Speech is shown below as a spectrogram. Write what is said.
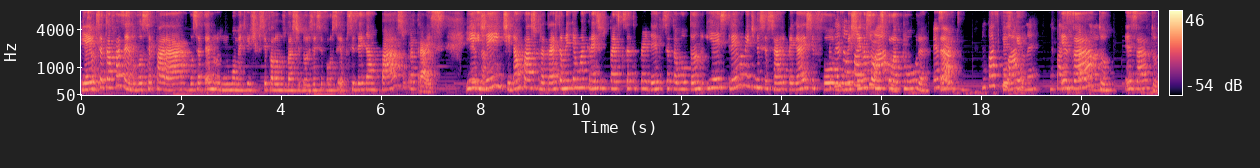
E aí o que você está fazendo? Você parar, você até no, no, momento que a gente se falou nos bastidores, aí você falou assim, eu precisei dar um passo para trás. E, Exato. gente, dar um passo para trás também tem uma crença de parece que você está perdendo, que você está voltando, e é extremamente necessário pegar esse fôlego, é um mexer na sua musculatura. Exato. Tá? Um passo para o lado, né? Um passo Exato. Exato.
